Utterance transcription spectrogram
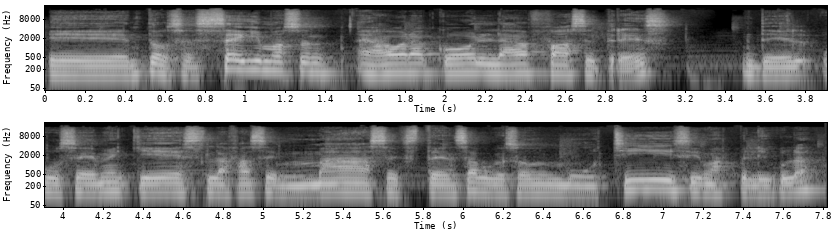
Eh, entonces, seguimos ahora con la fase 3 del UCM, que es la fase más extensa porque son muchísimas películas.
